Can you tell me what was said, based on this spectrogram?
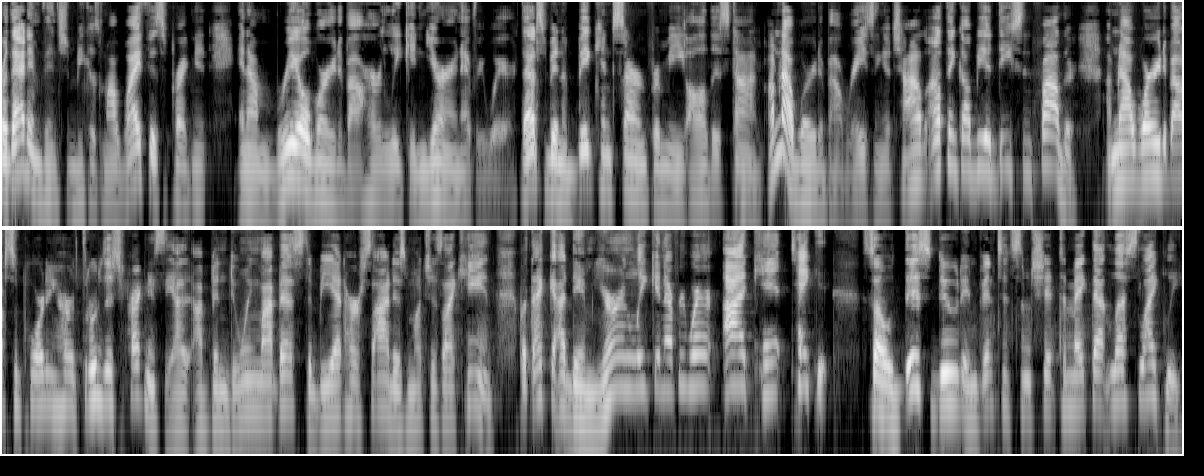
for that invention because my wife is pregnant and I'm real worried about her leaking urine everywhere. That's been a big concern for me all this time. I'm not worried about raising a child. I think I'll be a decent father. I'm not worried about supporting her through this pregnancy. I, have been doing my best to be at her side as much as I can. But that goddamn urine leaking everywhere, I can't take it. So this dude invented some shit to make that less likely.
